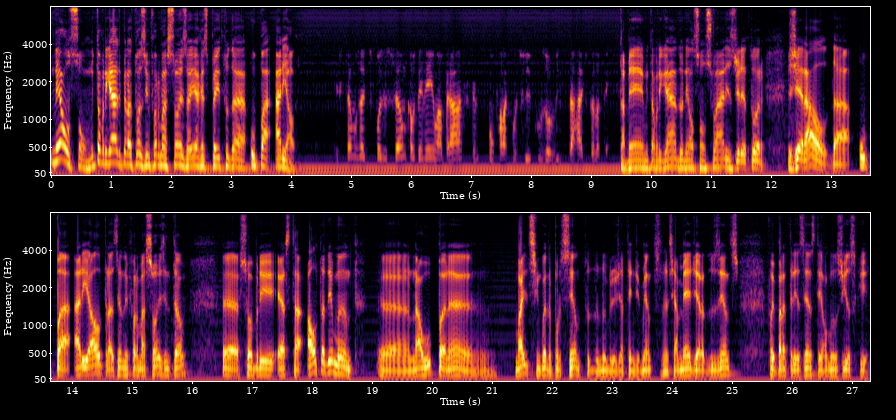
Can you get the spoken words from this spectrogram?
Nelson, muito obrigado pelas tuas informações aí a respeito da UPA Areal. Estamos à disposição. Caldenei, um abraço. Sempre bom falar contigo com os ouvintes da Rádio Pelotense. Tá bem, muito obrigado, Nelson Soares, diretor-geral da UPA Areal, trazendo informações, então, eh, sobre esta alta demanda eh, na UPA, né? Mais de 50% do número de atendimentos, né? Se a média era 200, foi para 300, tem alguns dias que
